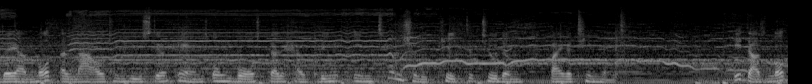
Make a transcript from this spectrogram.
they are not allowed to use their hands on balls that have been intentionally kicked to them by a teammate. It does not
